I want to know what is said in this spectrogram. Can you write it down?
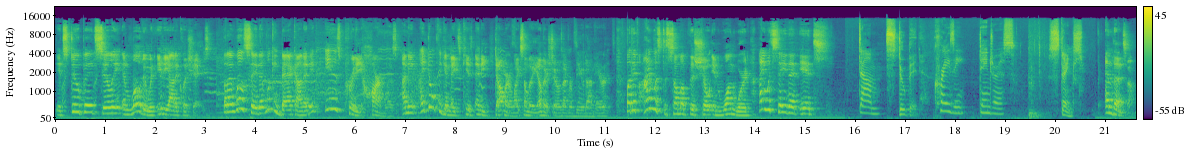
It's stupid, silly, and loaded with idiotic cliches. But I will say that looking back on it, it is pretty harmless. I mean, I don't think it makes kids any dumber like some of the other shows I've reviewed on here. But if I was to sum up this show in one word, I would say that it's. Dumb. Stupid. Crazy. Dangerous. Stinks. and then some.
